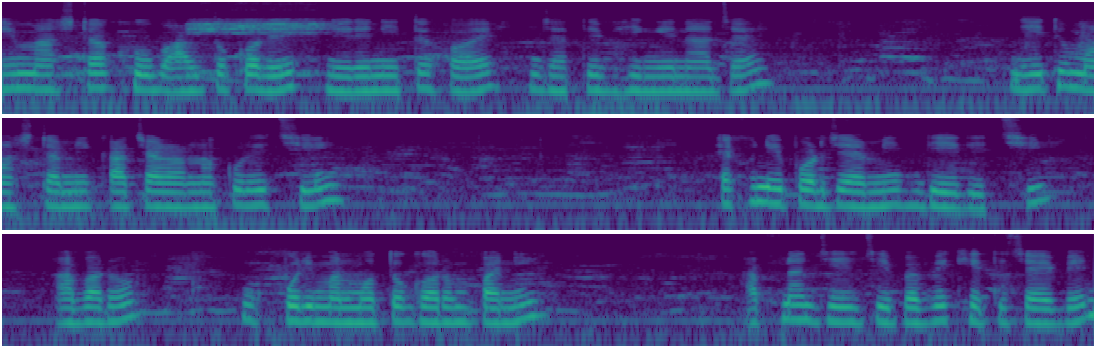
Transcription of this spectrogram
এই মাছটা খুব আলতো করে নেড়ে নিতে হয় যাতে ভেঙে না যায়। যেহেতু মাছটা আমি কাঁচা রান্না করেছি, এখন এ পর্যায়ে আমি দিয়ে দিচ্ছি। আবারও পরিমাণ মতো গরম পানি আপনার যে যেভাবে খেতে চাইবেন,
